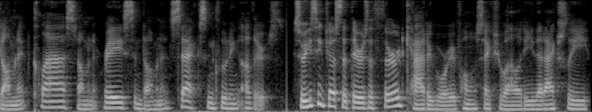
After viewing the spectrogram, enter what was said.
dominant class, dominant race, and dominant sex, including others. So he suggests that there is a third category of homosexuality that actually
